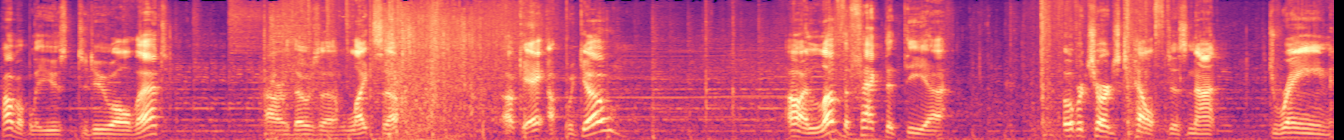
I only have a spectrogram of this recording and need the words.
Probably used to do all that. Power those uh, lights up. Okay, up we go. Oh, I love the fact that the uh, overcharged health does not drain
